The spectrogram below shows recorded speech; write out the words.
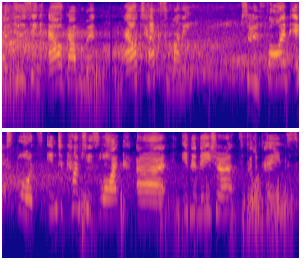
are using our government, our tax money, to find exports into countries like uh, Indonesia, Philippines.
